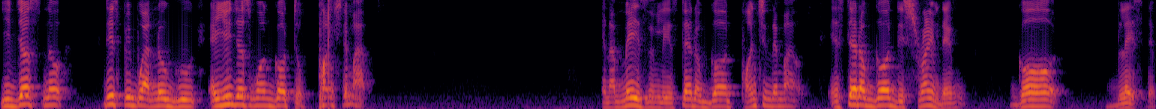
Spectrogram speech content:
you just know these people are no good, and you just want God to punch them out. And amazingly, instead of God punching them out, instead of God destroying them, God blessed them.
